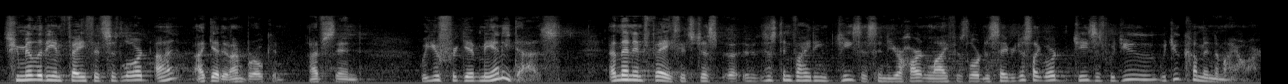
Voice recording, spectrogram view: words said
it's humility and faith that says, Lord, I, I get it. I'm broken. I've sinned. Will you forgive me? And He does. And then in faith, it's just, uh, just inviting Jesus into your heart and life as Lord and Savior. Just like, Lord Jesus, would you, would you come into my heart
